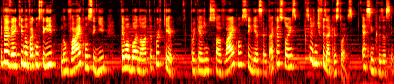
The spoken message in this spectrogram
e vai ver que não vai conseguir, não vai conseguir ter uma boa nota. Por quê? Porque a gente só vai conseguir acertar questões se a gente fizer questões. É simples assim.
